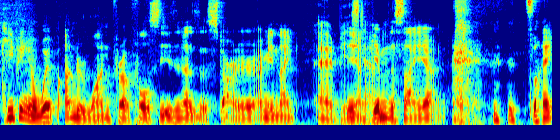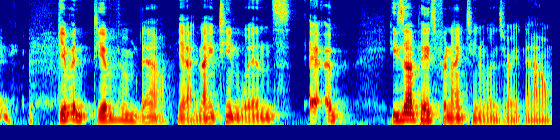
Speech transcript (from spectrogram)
keeping a whip under one for a full season as a starter. I mean, like, you know, give him the Cy Young. it's like, Give him, give him now. Yeah, 19 wins. Uh, uh, He's on pace for 19 wins right now.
